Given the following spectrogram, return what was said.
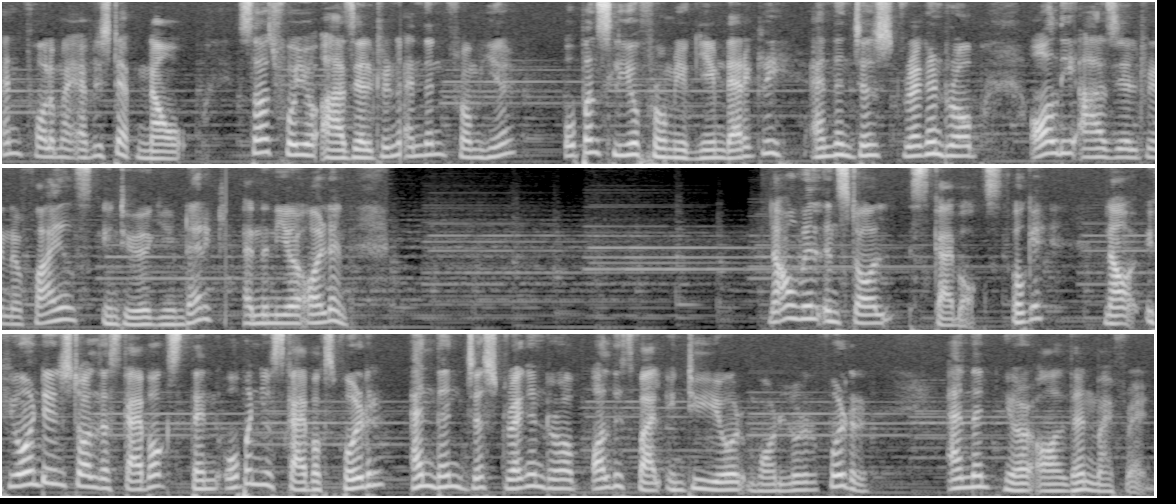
and follow my every step. Now search for your RZL trainer and then from here open CLEO from your game directory and then just drag and drop all the RZL trainer files into your game directory and then you're all done. Now we'll install Skybox. Okay. Now if you want to install the Skybox then open your Skybox folder and then just drag and drop all this file into your modular folder and then you're all done my friend.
